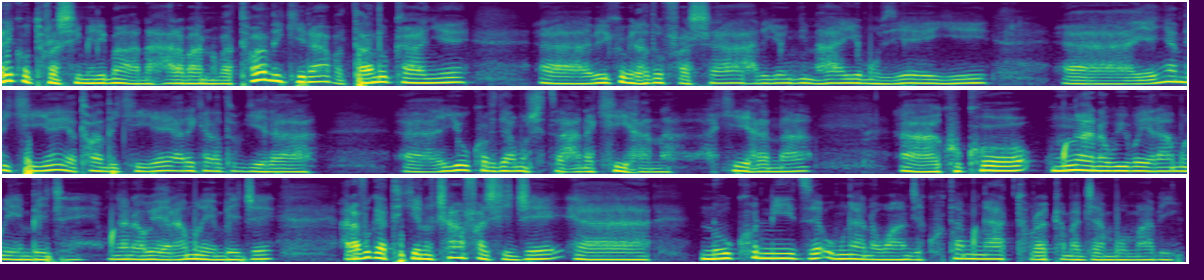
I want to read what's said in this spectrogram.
ariko turashimira imana. Hari abantu batwandikira batandukanye biriko biradufasha. Hariyo nk'intayi y'umubyeyi yanyandikiye yatwandikiye ariko aratubwira yuko byamushyitse ahantu akihana akihana kuko umwana wiwe yari amurembeje umwana we yari amurembeje aravuga ati ikintu cyamfashije ni uko nize umwana wanjye kutamwatura amajambo mabi.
